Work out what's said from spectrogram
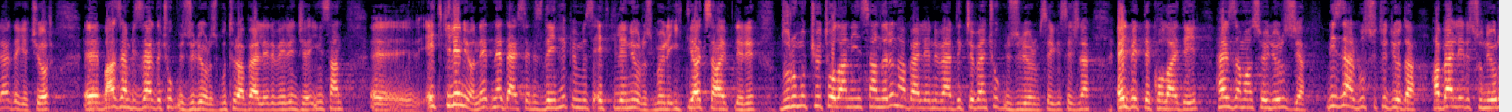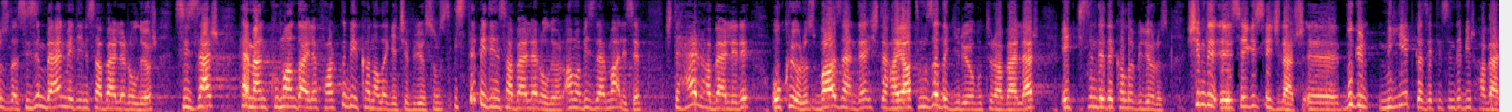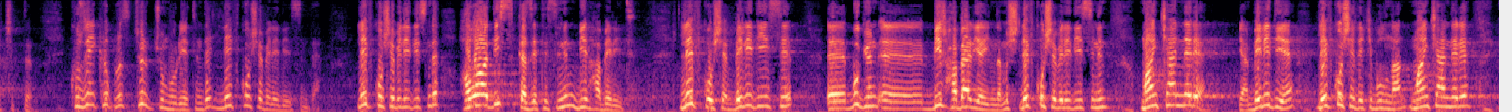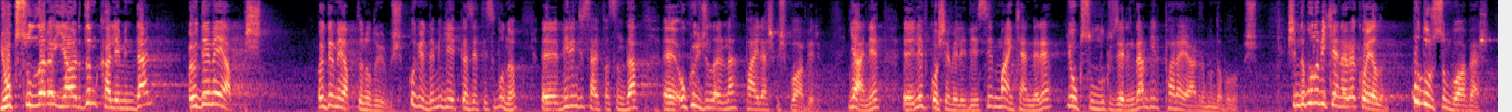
de geçiyor. Ee, bazen bizler de çok üzülüyoruz bu tür haberleri verince. insan e, etkileniyor. Ne, ne derseniz deyin hepimiz etkileniyoruz. Böyle ihtiyaç sahipleri, durumu kötü olan insanların haberlerini verdikçe ben çok üzülüyorum sevgili seyirciler. Elbette kolay değil. Her zaman söylüyoruz ya bizler bu stüdyoda haberleri sunuyoruz da sizin beğenmediğiniz haberler oluyor. Sizler hemen kumandayla farklı bir kanala geçebiliyorsunuz. İstemediğiniz haberler oluyor ama bizler maalesef işte her haberleri okuyoruz. Bazen de işte hayatımıza da giriyor bu tür haberler. Etkisinde de kalabiliyoruz. Şimdi e, sevgili seyirciler e, bugün Milliyet Gazetesi'nde bir haber çıktı. Kuzey Kıbrıs Türk Cumhuriyeti'nde Lefkoşa Belediyesi'nde. Lefkoşa Belediyesi'nde Havadis gazetesinin bir haberiydi. Lefkoşa Belediyesi e, bugün e, bir haber yayınlamış. Lefkoşa Belediyesi'nin mankenlere yani belediye Lefkoşa'daki bulunan mankenlere yoksullara yardım kaleminden ödeme yapmış. Ödeme yaptığını duyurmuş. Bugün de Milliyet Gazetesi bunu e, birinci sayfasında e, okuyucularına paylaşmış bu haberi. Yani e, Lefkoşa Belediyesi mankenlere yoksulluk üzerinden bir para yardımında bulunmuş. Şimdi bunu bir kenara koyalım. Bu dursun bu haber.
